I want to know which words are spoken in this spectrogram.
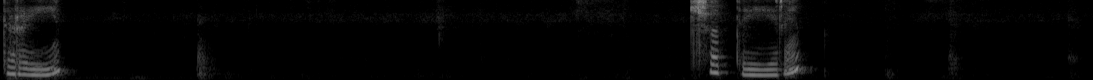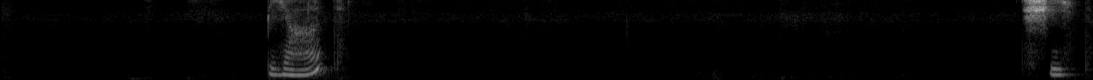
Три. Чотири. П'ять. Шість.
